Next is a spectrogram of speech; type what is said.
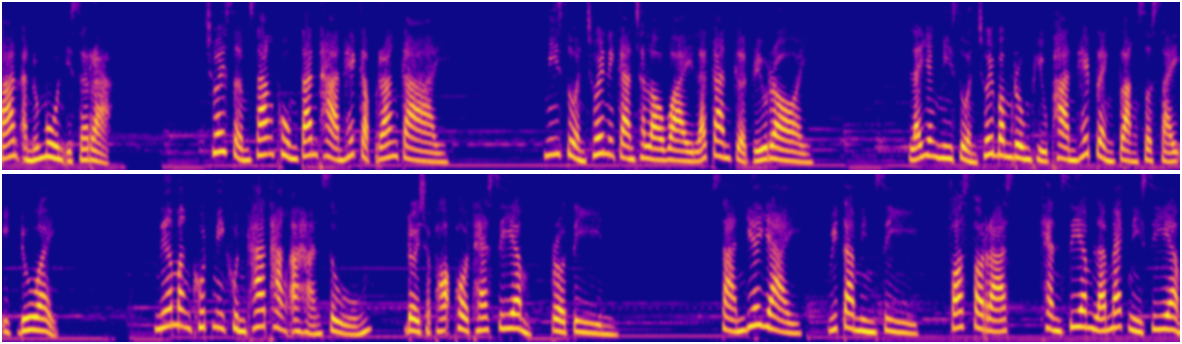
ต้านอนุมูลอิสระ ช่วยเสริมสร้างภูมิต้านทานให้กับร่างกาย มีส่วนช่วยในการชะลอวัยและการเกิดริ้วรอย และยังมีส่วนช่วยบำรุงผิวพรรณให้เปล่งปลั่งสดใสอีกด้วย เนื้อมังคุดมีคุณค่าทางอาหารสูง โดยเฉพาะโพแทสเซียม โปรตีน สารเยื่อใย วิตามินซี ฟอสฟอรัส แคลเซียม และแมกนีเซียม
